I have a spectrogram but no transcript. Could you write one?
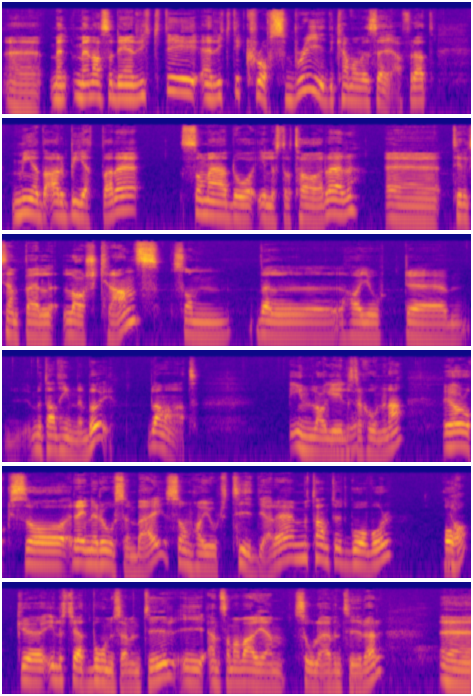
Eh, Men, men alltså det är en riktig, en riktig crossbreed kan man väl säga. För att medarbetare som är då illustratörer, eh, till exempel Lars Krantz som väl har gjort eh, MUTANT Hindenburg, bland annat. Inlag i illustrationerna. Vi har också Reine Rosenberg som har gjort tidigare MUTANT-utgåvor. Ja. Och eh, illustrerat bonusäventyr i Ensamma Vargen soloäventyrer. Eh,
